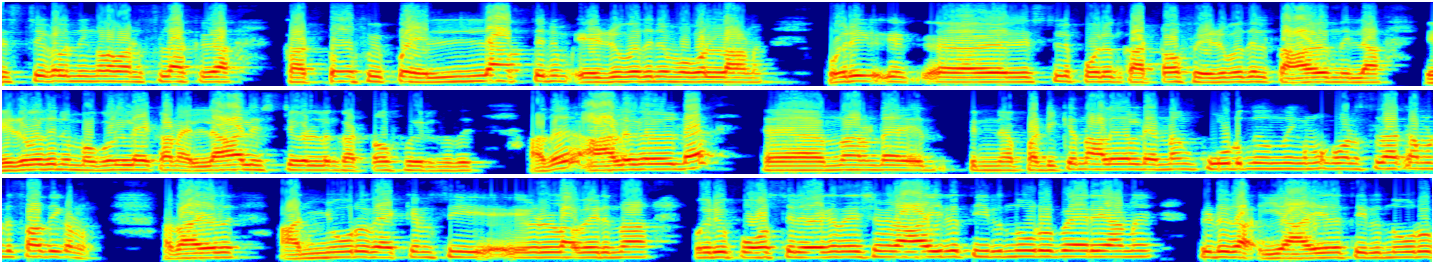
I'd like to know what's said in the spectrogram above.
ലിസ്റ്റുകൾ നിങ്ങൾ മനസ്സിലാക്കുക. കട്ട് ഓഫ് ഇപ്പൊ എല്ലാത്തിനും എഴുപതിന് മുകളിലാണ്. ഒരു ലിസ്റ്റിൽ പോലും കട്ട് ഓഫ് എഴുപതിൽ താഴുന്നില്ല. എഴുപതിന് മുകളിലേക്കാണ് എല്ലാ ലിസ്റ്റുകളിലും കട്ട് ഓഫ് വരുന്നത്. അത് ആളുകളുടെ എന്താണ് പിന്നെ പഠിക്കുന്ന ആളുകളുടെ എണ്ണം കൂടുന്നു നമുക്ക് മനസ്സിലാക്കാൻ വേണ്ടി സാധിക്കണം. അതായത് അഞ്ഞൂറ് വേക്കൻസി ഉള്ള വരുന്ന ഒരു പോസ്റ്റിൽ ഏകദേശം ഒരു ആയിരത്തി ഇരുന്നൂറ് പേരെയാണ് ഇടുക. ഈ ആയിരത്തി ഇരുന്നൂറ്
